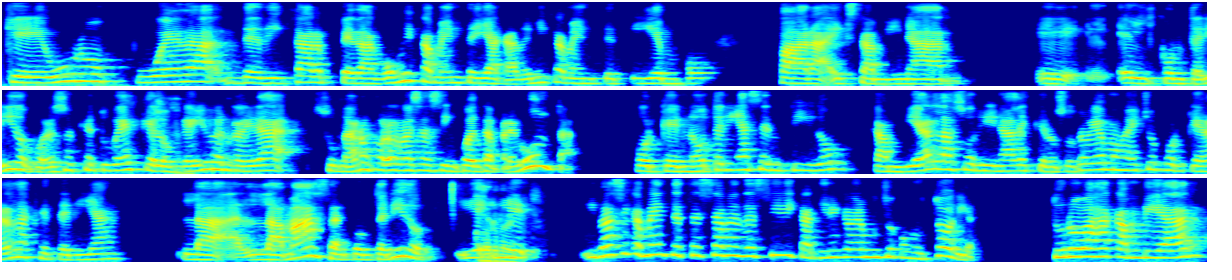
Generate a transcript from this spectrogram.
que uno pueda dedicar pedagógicamente y académicamente tiempo para examinar eh, el contenido. Por eso es que tú ves que lo que ellos en realidad sumaron fueron esas 50 preguntas, porque no tenía sentido cambiar las originales que nosotros habíamos hecho porque eran las que tenían la, la masa, el contenido. Y, y, básicamente este examen de cívica tiene que ver mucho con historia. Tú no vas a cambiar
